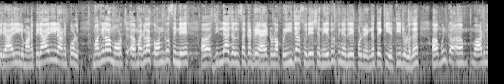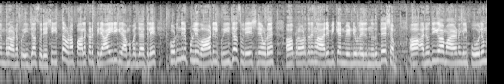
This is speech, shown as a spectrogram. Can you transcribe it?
പിരാരിയിലുമാണ്. പിരാരിയിലാണ് ഇപ്പോൾ മഹിളാ മോർച്ച മഹിളാ കോൺഗ്രസിന്റെ ജില്ലാ ജനറൽ സെക്രട്ടറി ആയിട്ടുള്ള പ്രീജ സുരേഷ് നേതൃത്വത്തിനെതിരെ ഇപ്പോൾ രംഗത്തേക്ക് എത്തിയിട്ടുള്ളത്. മുൻ വാർഡ് മെമ്പറാണ് പ്രീജ സുരേഷ്. ഇത്തവണ പാലക്കാട് പിരായിരി ഗ്രാമപഞ്ചായത്തിലെ കൊടുന്തിരിപ്പള്ളി വാർഡിൽ പ്രീജ സുരേഷിനോട് പ്രവർത്തനങ്ങൾ ആരംഭിക്കാൻ വേണ്ടിയുള്ള ഒരു നിർദ്ദേശം അനൗദ്യോഗികമാണെങ്കിൽ പോലും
